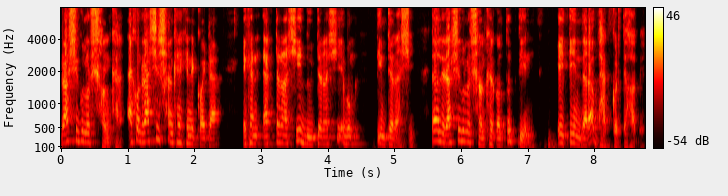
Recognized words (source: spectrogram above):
রাশিগুলোর সংখ্যা। এখন রাশির সংখ্যা এখানে কয়টা? এখানে একটা রাশি, দুইটা রাশি এবং তিনটা রাশি। তাহলে রাশিগুলোর সংখ্যা কত? তিন। এই তিন দ্বারা ভাগ করতে হবে।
